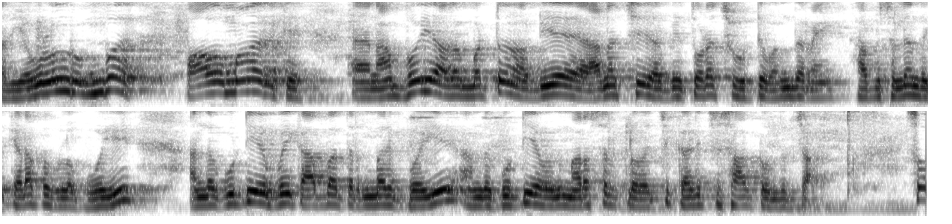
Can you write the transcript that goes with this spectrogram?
அது எவ்வளோ ரொம்ப பாவமாக இருக்குது நான் போய் அதை மட்டும் அப்படியே அணைச்சி அப்படியே தொடச்சி விட்டு வந்துடுறேன் அப்படின்னு சொல்லி அந்த கிடப்புக்குள்ளே போய் அந்த குட்டி குட்டியை போய் காப்பாற்றுற மாதிரி போய் அந்த குட்டியை வந்து மரசல்கில் வச்சு கடித்து சாப்பிட்டு வந்துருச்சான். ஸோ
